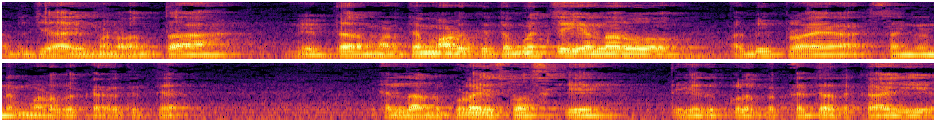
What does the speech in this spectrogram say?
ಅದು ಜಾರಿ ಮಾಡುವಂತ ನಿರ್ಧಾರ ಮಾಡ್ತೇವೆ. ಮಾಡೋಕ್ಕಿಂತ ಮುಂಚೆ ಎಲ್ಲರೂ ಅಭಿಪ್ರಾಯ ಸಂಗ್ರಹಣೆ ಮಾಡಬೇಕಾಗುತ್ತೆ. ಎಲ್ಲಾನು ಕೂಡ ವಿಶ್ವಾಸಕ್ಕೆ ತೆಗೆದುಕೊಳ್ಳಬೇಕಂತೆ ಅದಕ್ಕಾಗಿ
